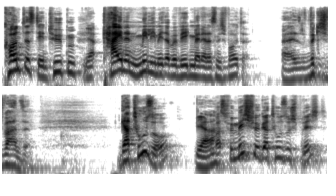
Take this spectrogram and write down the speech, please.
konntest den Typen Ja. keinen Millimeter bewegen, wenn er das nicht wollte. Also wirklich Wahnsinn. Gattuso, Ja. was für mich für Gattuso spricht,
